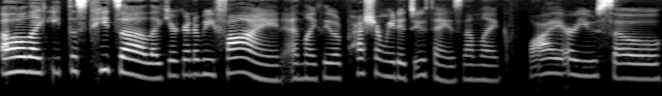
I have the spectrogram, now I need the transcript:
oh, like, eat this pizza, like, you're gonna be fine. And, like, they would pressure me to do things. And I'm like, why are you so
